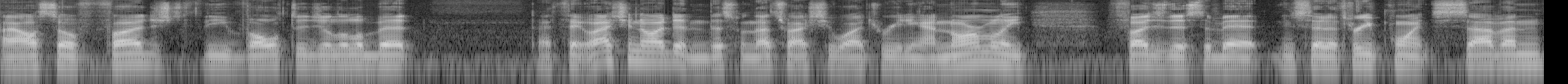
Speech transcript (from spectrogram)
I also fudged the voltage a little bit. I think, well, actually, no, I didn't. This one, that's actually why it's reading. I normally fudge this a bit. Instead of 3.7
